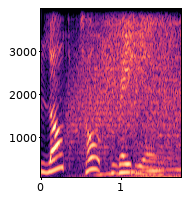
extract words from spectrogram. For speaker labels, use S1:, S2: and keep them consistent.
S1: Blog Talk Radio.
